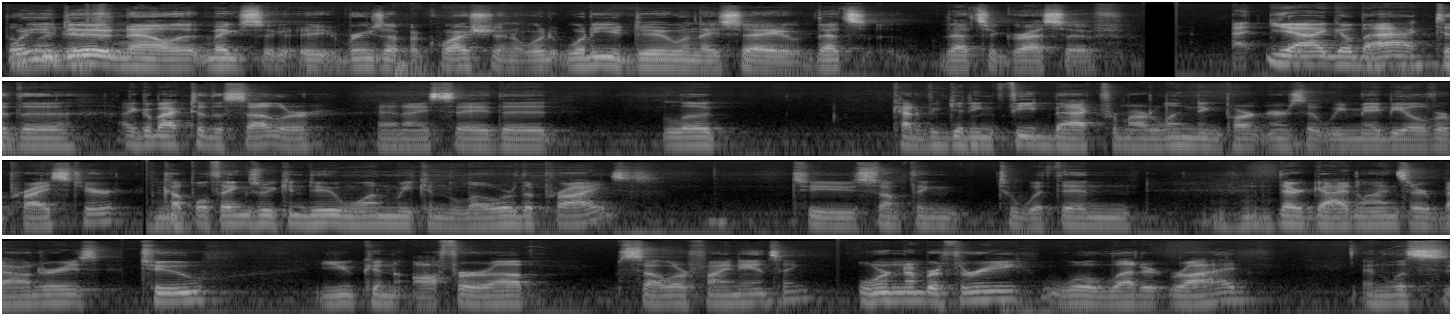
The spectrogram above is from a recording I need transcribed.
the What do you do now that makes it brings up a question? What, what do you do when they say that's that's aggressive? Yeah, I go back to the I go back to the seller and I say that look, kind of getting feedback from our lending partners that we may be overpriced here. A couple things we can do. One, we can lower the price to something to within their guidelines, their boundaries. Two, you can offer up seller financing. Or number three, we'll let it ride and let's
